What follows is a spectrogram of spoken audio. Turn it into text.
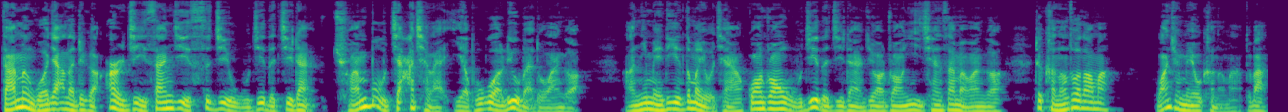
咱们国家的这个二 G、三 G、四 G、五 G 的基站全部加起来也不过六百多万个。啊，你美的这么有钱，光装五 G 的基站就要装一千三百万个，这可能做到吗？完全没有可能嘛，对吧？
